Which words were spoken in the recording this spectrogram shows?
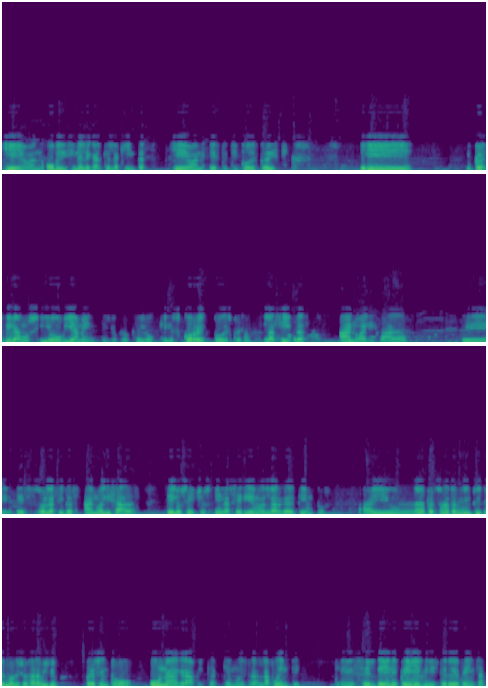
llevan, o Medicina Legal, que es la quinta, llevan este tipo de estadísticas. Eh, pues digamos, y obviamente yo creo que lo que es correcto es presentar las cifras anualizadas, eh, son las cifras anualizadas de los hechos en la serie más larga de tiempos. Hay una persona también en Twitter, Mauricio Jaramillo, presentó una gráfica que muestra la fuente, que es el DNP y el Ministerio de Defensa,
